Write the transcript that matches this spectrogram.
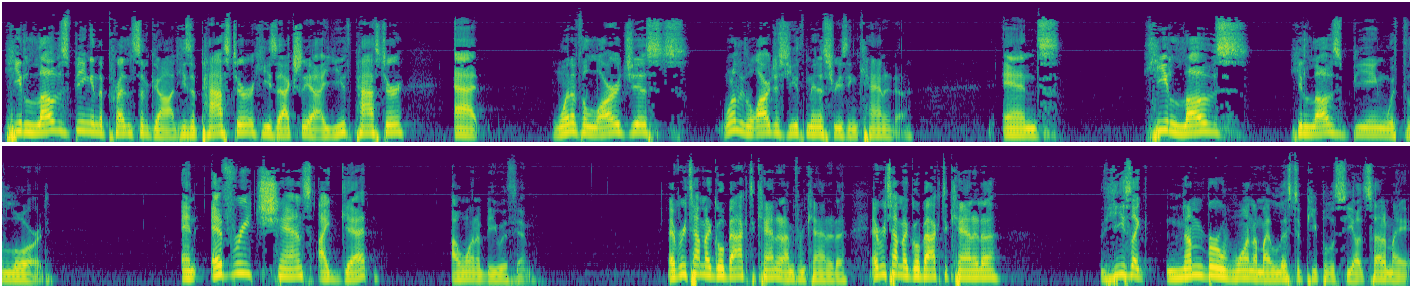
He loves being in the presence of God. He's a pastor. He's actually a youth pastor at one of the largest one of the largest youth ministries in Canada. And he loves he loves being with the Lord. And every chance I get, I want to be with him. Every time I go back to Canada, I'm from Canada. Every time I go back to Canada, he's like number one on my list of people to see outside of my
